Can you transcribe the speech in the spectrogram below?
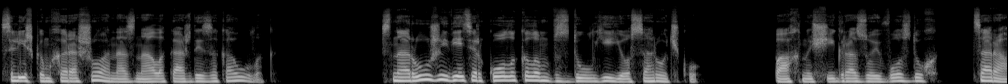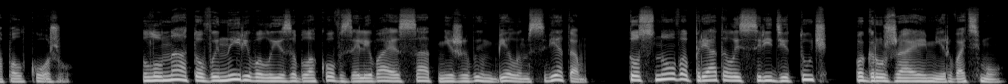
Слишком хорошо она знала каждый закоулок. Снаружи ветер колоколом вздул ее сорочку. Пахнущий грозой воздух царапал кожу. Луна то выныривала из облаков, заливая сад неживым белым светом, то снова пряталась среди туч, погружая мир во тьму.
